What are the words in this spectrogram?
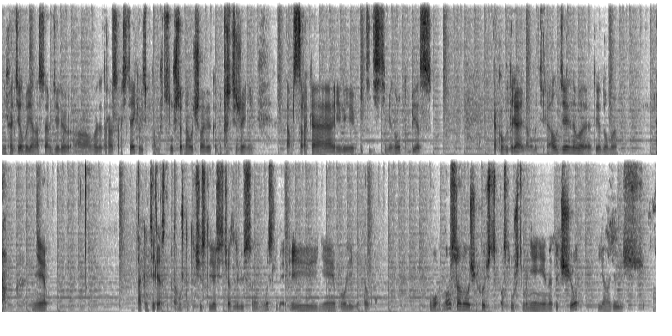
не хотел бы я на самом деле а, в этот раз растягивать, потому что слушать одного человека на протяжении там 40 или 50 минут без какого-то реального материала отдельного, это, я думаю, не так интересно, потому что это чисто я сейчас делюсь своими мыслями и не более того. Вот, но все равно очень хочется послушать мнение на этот счет. Я надеюсь, а,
